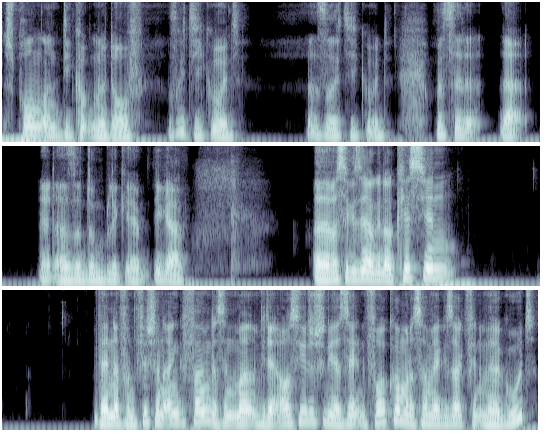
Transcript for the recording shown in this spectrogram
Sprung und die gucken nur doof. Das ist richtig gut. Das ist richtig gut. Wusste, na, er hat also einen dummen Blick, ey. Egal. Äh, was wir gesehen haben, genau, Kästchen werden dann von Fischern angefangen. Das sind mal wieder Außerirdische, die ja selten vorkommen. Und das haben wir gesagt, finden wir ja gut.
